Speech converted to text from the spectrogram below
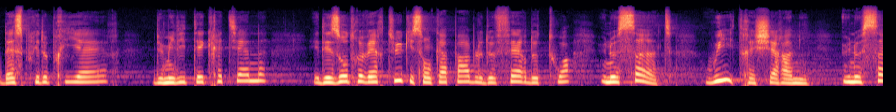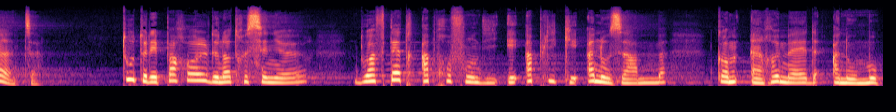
d'esprit de prière, d'humilité chrétienne et des autres vertus qui sont capables de faire de toi une sainte, oui, très chère amie, une sainte. Toutes les paroles de notre Seigneur doivent être approfondies et appliquées à nos âmes comme un remède à nos maux.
